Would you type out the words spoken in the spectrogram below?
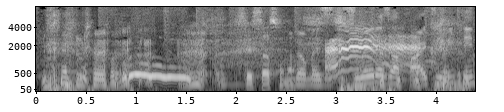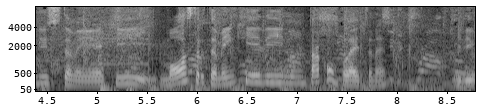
Sensacional. Não, mas zoeiras à parte, eu entendo isso também. É que mostra também que ele não tá completo, né? Ele,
